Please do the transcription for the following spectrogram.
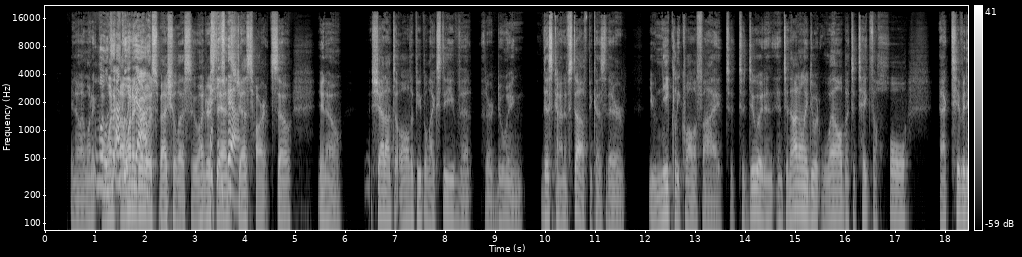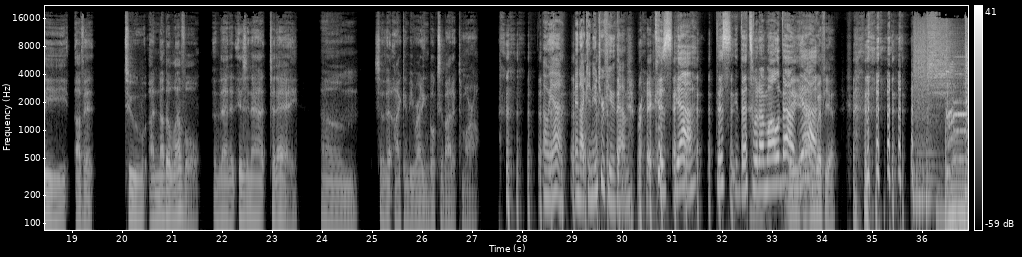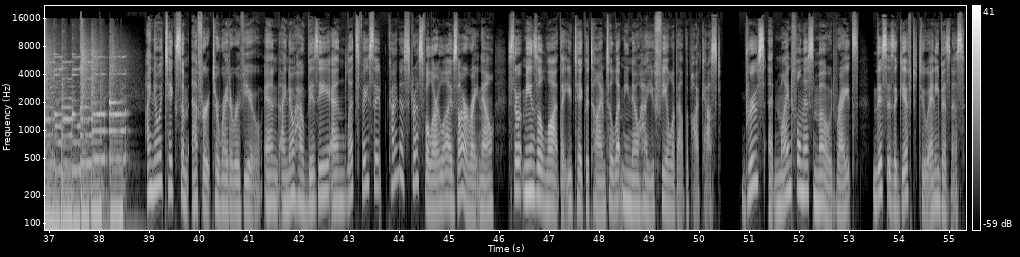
You know, I want to, well, I want, exactly, I want to yeah. go to a specialist who understands yeah. just heart. So, you know, shout out to all the people like Steve that that are doing this kind of stuff because they're uniquely qualified to to do it and, and to not only do it well, but to take the whole activity of it to another level that it isn't at today, um, so that I can be writing books about it tomorrow oh yeah, and I can interview them. right. Because yeah, this that's what I'm all about. Me, yeah, I'm with you. I know it takes some effort to write a review, and I know how busy and let's face it, kind of stressful our lives are right now. So it means a lot that you take the time to let me know how you feel about the podcast. Bruce at Mindfulness Mode writes, This is a gift to any business.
